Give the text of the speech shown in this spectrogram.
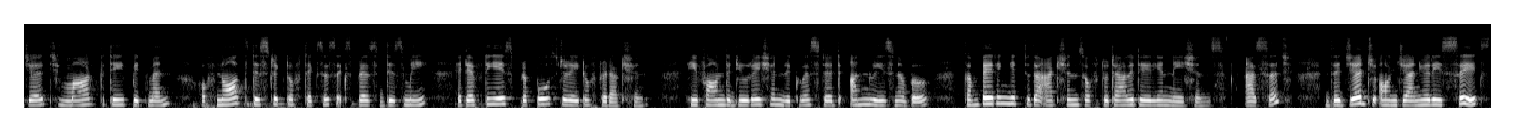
Judge Mark T. Pittman of North District of Texas expressed dismay at FDA's proposed rate of production. He found the duration requested unreasonable, comparing it to the actions of totalitarian nations. As such, the judge on January 6th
